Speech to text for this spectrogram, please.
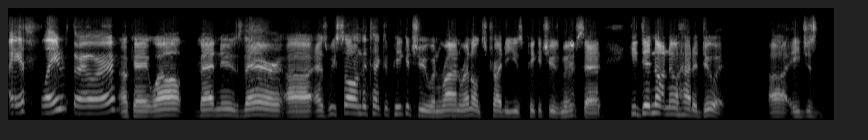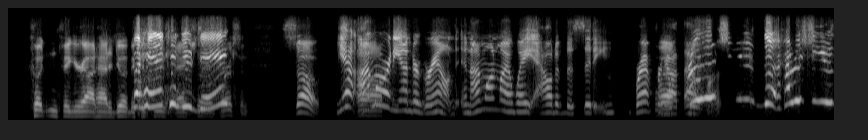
I guess flamethrower. Okay, well, bad news there. Uh, as we saw in Detective Pikachu when Ryan Reynolds tried to use Pikachu's moveset, he did not know how to do it. Uh, he just couldn't figure out how to do it But because he Hannah can do actually dig? person. So, Yeah, I'm Uh, already underground and I'm on my way out of the city. Brett Well, forgot How that. did part. she use the, How did she use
